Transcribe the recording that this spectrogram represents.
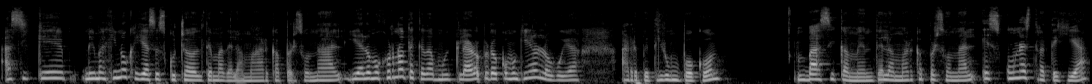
Así que me imagino que ya has escuchado el tema de la marca personal y a lo mejor no te queda muy claro, pero como quiera lo voy a, a repetir un poco. Básicamente, la marca personal es una estrategia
